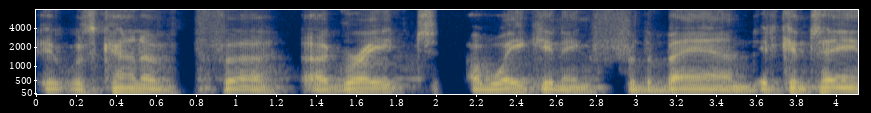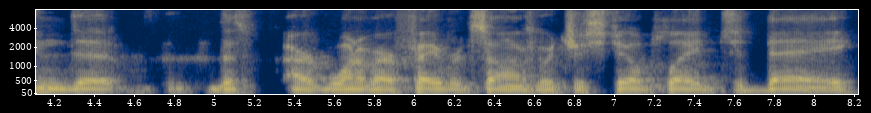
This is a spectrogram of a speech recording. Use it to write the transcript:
it was kind of uh, a great awakening for the band. It contained uh, the, our, one of our favorite songs, which is still played today,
